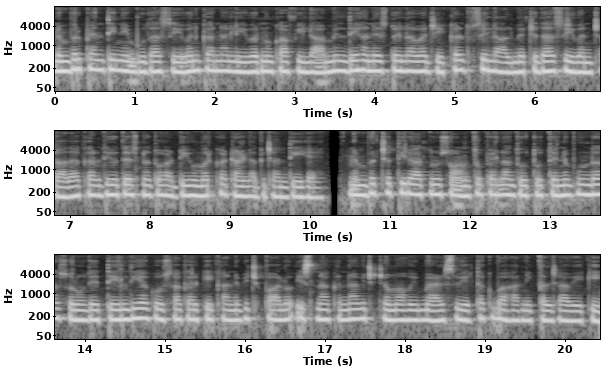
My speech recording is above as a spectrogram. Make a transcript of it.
ਨੰਬਰ 35 ਨਿੰਬੂ ਦਾ ਸੇਵਨ ਕਰਨਾ, ਲੀਵਰ ਨੂੰ ਕਾਫੀ ਲਾਭ ਮਿਲਦੇ ਹਨ। ਇਸ ਤੋਂ ਇਲਾਵਾ ਜੇਕਰ ਤੁਸੀਂ ਲਾਲ ਮਿਰਚ ਦਾ ਸੇਵਨ ਜ਼ਿਆਦਾ ਕਰਦੇ ਹੋ ਤਾਂ ਇਸ ਨਾਲ ਤੁਹਾਡੀ ਉਮਰ ਘਟਣ ਲੱਗ ਜਾਂਦੀ ਹੈ। ਨੰਬਰ 36 ਰਾਤ ਨੂੰ ਸੌਣ ਤੋਂ ਪਹਿਲਾਂ ਦੋ ਤੋਂ ਤਿੰਨ ਬੂੰਦਾਂ ਸਰੋਂ ਦੇ ਤੇਲ ਦੀਆਂ ਕੋਸਾ ਕਰਕੇ ਕੰਨ ਵਿੱਚ ਪਾ ਲਓ। ਇਸ ਨਾਲ ਕੰਨਾਂ ਵਿੱਚ ਜਮਾ ਹੋਈ ਮੈਲ ਸਵੇਰ ਤੱਕ ਬਾਹਰ ਨਿਕਲ ਜਾਵੇਗੀ।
